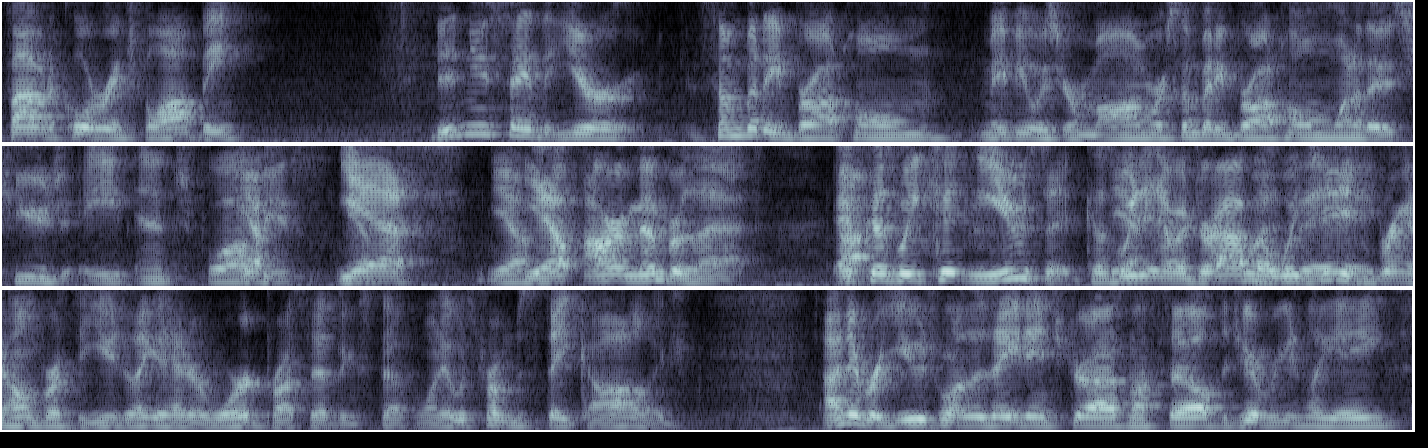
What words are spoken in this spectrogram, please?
five and a quarter inch floppy. Didn't you say that your somebody brought home? Maybe it was your mom or somebody brought home one of those huge eight inch floppies. Yes. Yeah. Yep. I remember that Uh, because we couldn't use it because we didn't have a drive. Well, that we, she big. didn't bring it home for us to use. I think it had her word processing stuff on it. It was from the state college. I never used one of those eight inch drives myself. Did you ever use one of the eights?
